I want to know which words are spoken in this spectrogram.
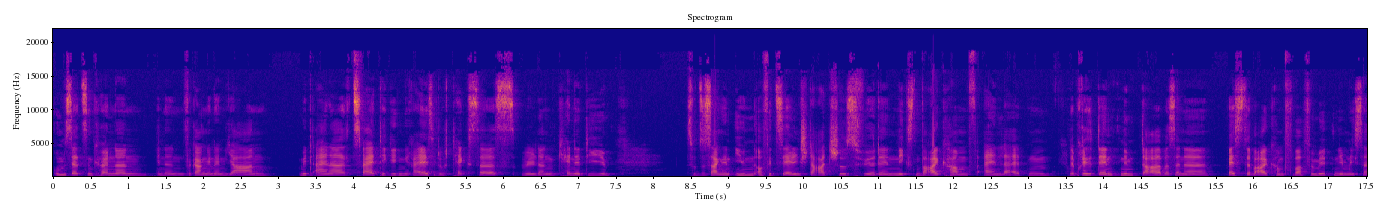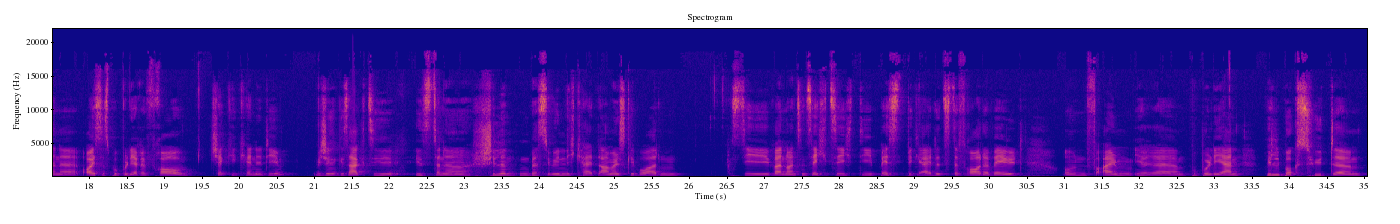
umsetzen können in den vergangenen Jahren. Mit einer zweitägigen Reise durch Texas will dann Kennedy sozusagen einen inoffiziellen Startschuss für den nächsten Wahlkampf einleiten. Der Präsident nimmt da aber seine beste Wahlkampfwaffe mit, nämlich seine äußerst populäre Frau Jackie Kennedy. Wie schon gesagt, sie ist zu einer schillernden Persönlichkeit damals geworden. Sie war 1960 die bestbekleidetste Frau der Welt und vor allem ihre populären Billbox-Hüte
